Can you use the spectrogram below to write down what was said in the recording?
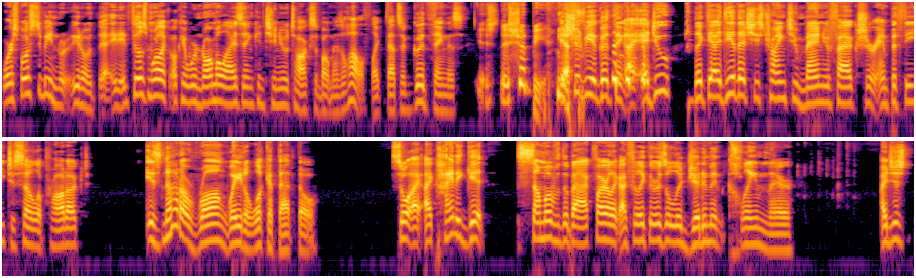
we're supposed to be you know it feels more like okay we're normalizing continual talks about mental health. Like that's a good thing. This it should be. Yes. it should be a good thing. I, I, do like the idea that she's trying to manufacture empathy to sell a product is not a wrong way to look at that though. So i, I kind of get some of the backfire. Like i feel like there is a legitimate claim there i just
